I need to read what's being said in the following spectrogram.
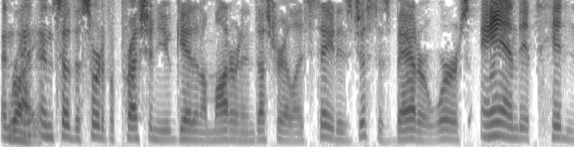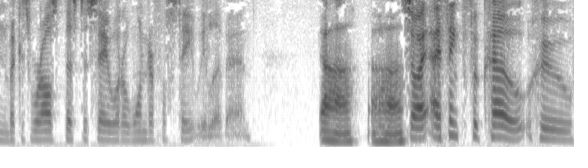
And, Right. and and so the sort of oppression you get in a modern industrialized state is just as bad or worse, and it's hidden because we're all supposed to say what a wonderful state we live in. Uh huh. Uh huh. So I, I think Foucault, who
